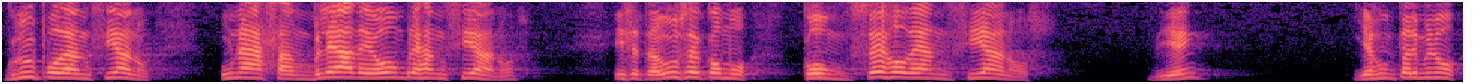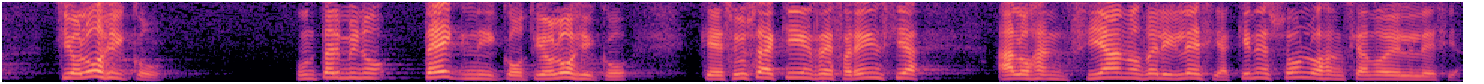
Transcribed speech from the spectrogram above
Grupo de ancianos, una asamblea de hombres ancianos, y se traduce como consejo de ancianos. Bien, y es un término teológico, un término técnico teológico que se usa aquí en referencia a los ancianos de la iglesia. ¿Quiénes son los ancianos de la iglesia?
